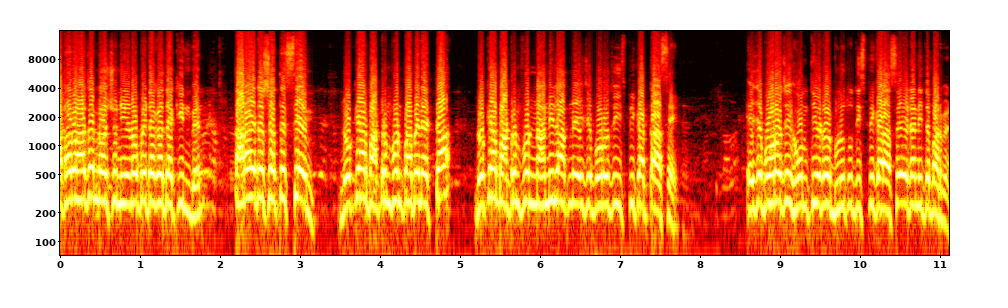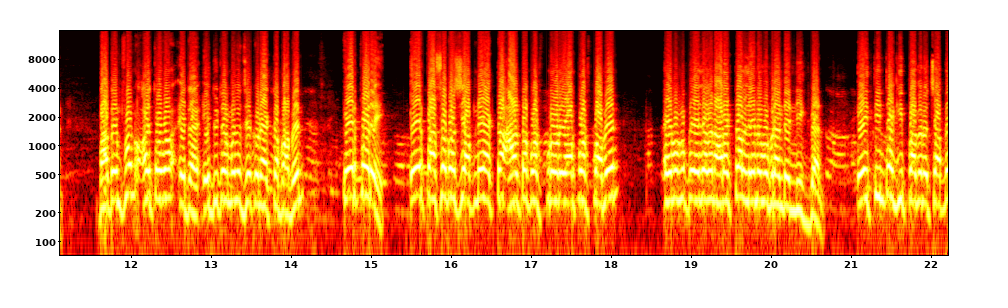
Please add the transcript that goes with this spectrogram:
আঠারো হাজার নয়শো নিরানব্বই টাকা দিয়ে কিনবেন, তারা এটার সাথে সেম নোকিয়ার বাটন ফোন পাবেন একটা। নোকিয়া বাটন ফোন না নিলে আপনি এই যে বড় যে স্পিকারটা আছে, এই যে বড় যে হোম থিয়েটার ব্লুটুথ স্পিকার আছে, এটা নিতে পারবেন। বাটন ফোন অথবা এটা, এই দুইটার মধ্যে যে কোনো একটা পাবেন। এরপরে, এর পাশাপাশি আপনি একটা আল্ট্রাপড প্রো এয়ারপডস পাবেন এবং পেয়ে যাবেন আরেকটা লেনোভো ব্র্যান্ডের নিকব্যান্ড এই তিনটা গিফট পাবেন হচ্ছে আপনি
